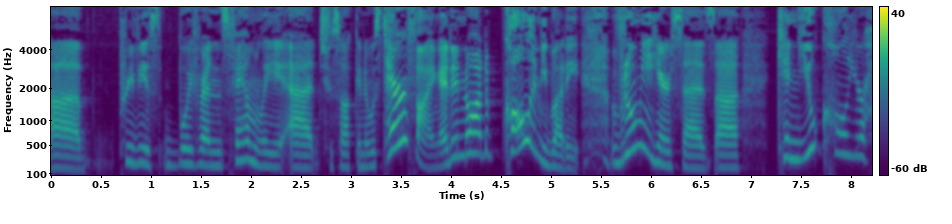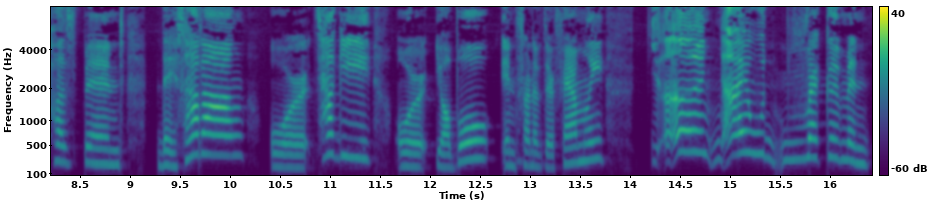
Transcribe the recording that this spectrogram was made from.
uh, previous boyfriend's family at Chuseok and it was terrifying. I didn't know how to call anybody. Vrumi here says uh, can you call your husband 내 사랑 or 자기 or 여보 in front of their family, uh, I would recommend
